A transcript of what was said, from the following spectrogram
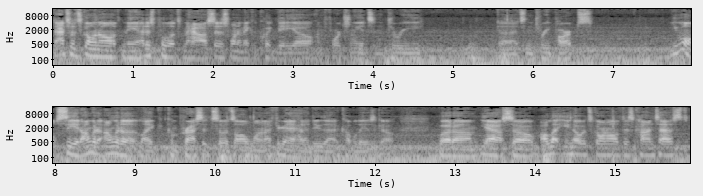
that's what's going on with me. I just pulled up to my house. I just want to make a quick video. Unfortunately, it's in three. Uh, it's in three parts. You won't see it. I'm gonna I'm gonna like compress it so it's all one. I figured out how to do that a couple days ago. But um, yeah, so I'll let you know what's going on with this contest.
